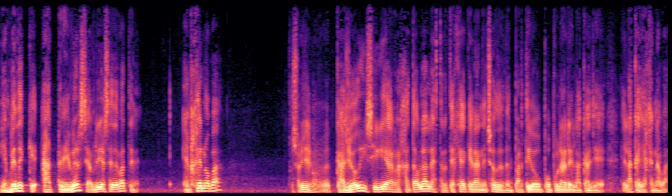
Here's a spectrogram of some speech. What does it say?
Y en vez de que atreverse a abrir ese debate en Génova, pues oye, cayó y sigue a rajatabla la estrategia que le han hecho desde el Partido Popular en la calle, en la calle Génova.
